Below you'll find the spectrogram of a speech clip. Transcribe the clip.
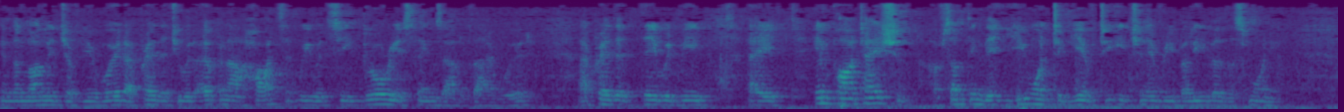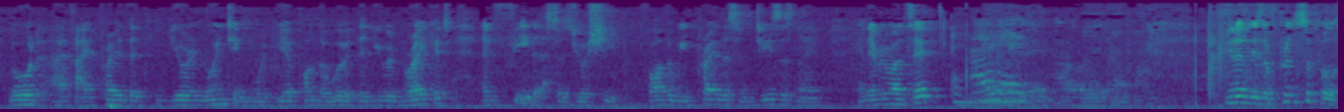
in the knowledge of your word. I pray that you would open our hearts that we would see glorious things out of thy word. I pray that there would be a impartation of something that you want to give to each and every believer this morning. Lord, I, I, pray that your anointing would be upon the word, that you would break it and feed us as your sheep. Father, we pray this in Jesus' name. And everyone said, Amen. Amen. Hallelujah. You know, there's a principle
